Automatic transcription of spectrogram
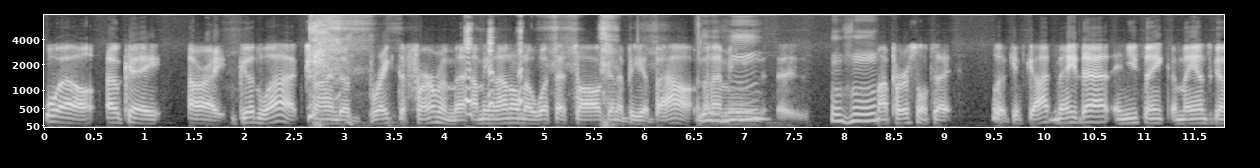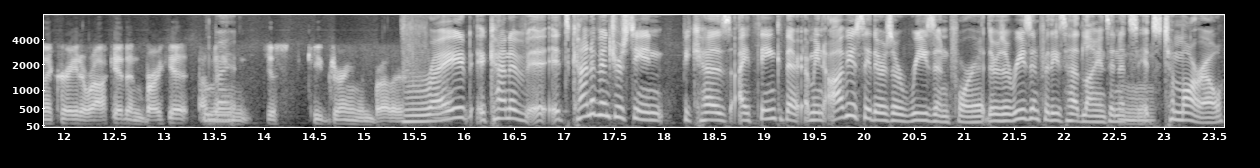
well, okay. All right. Good luck trying to break the firmament. I mean, I don't know what that's all going to be about, but I mean, uh, my personal take. Look, if God made that, and you think a man's going to create a rocket and break it, I mean, just keep dreaming, brother. Right? It kind of it's kind of interesting because I think that I mean obviously there's a reason for it. There's a reason for these headlines and it's mm-hmm. it's tomorrow.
